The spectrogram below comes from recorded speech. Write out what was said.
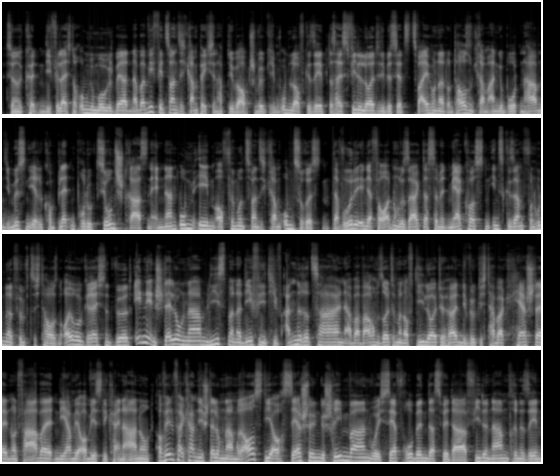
beziehungsweise könnten die vielleicht noch umgemogelt werden. Aber wie viel 20 Gramm Päckchen habt ihr überhaupt schon wirklich im Umlauf gesehen? Das heißt, viele Leute, die bis jetzt 200 und 1000 Gramm angeboten haben, die müssen ihre kompletten Produktionsstraßen ändern, um eben auf 25 Gramm umzurüsten. Da wurde in der Verordnung gesagt, dass damit Mehrkosten insgesamt von 150.000 Euro gerechnet wird. In den Stellungnahmen liest man da definitiv andere Zahlen, aber warum sollte man auf die Leute hören, die wirklich Tabak herstellen und verarbeiten? Die haben ja obviously keine Ahnung. Auf jeden Fall kamen die Stellungnahmen raus, die auch sehr schön geschrieben waren, wo ich sehr froh bin, dass wir da viele Namen drin sehen,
